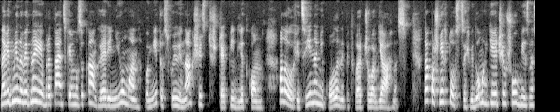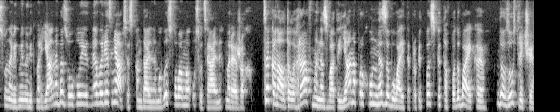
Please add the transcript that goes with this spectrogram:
На відміну від неї, британський музикант Геррі Ньюман помітив свою інакшість ще підлітком, але офіційно ніколи не підтверджував діагноз. Також ніхто з цих відомих діячів шоу-бізнесу, на відміну від Мар'яни Безуглої, не вирізнявся скандальними висловами у соціальних мережах. Це канал Телеграф. Мене звати Яна Прохун. Не забувайте про підписки та вподобайки. До зустрічі!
